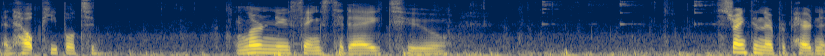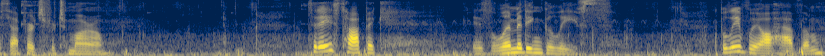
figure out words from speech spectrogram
and help people to learn new things today to strengthen their preparedness efforts for tomorrow. Today's topic is limiting beliefs. I believe we all have them.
